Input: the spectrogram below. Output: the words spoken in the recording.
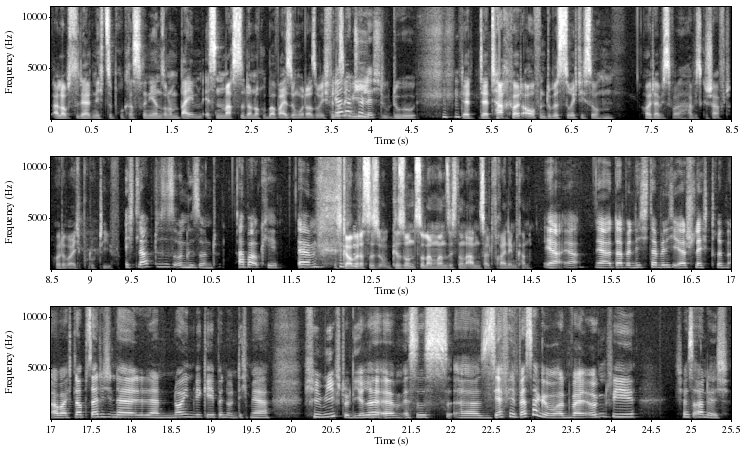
erlaubst du dir halt nicht zu prokrastinieren, sondern beim Essen machst du dann noch Überweisungen oder so. Ich finde Ja, das irgendwie, du, du, der, der Tag hört auf und du bist so richtig so, hm, heute habe ich es hab ich's geschafft, heute war ich produktiv. Ich glaube, das ist ungesund. Aber okay. Ähm, Ich glaube, das ist gesund, solange man sich dann abends halt freinehmen kann. ja, ja, ja, da bin ich, da bin ich eher schlecht drin. Aber ich glaube, seit ich in der, in der neuen WG bin und nicht mehr Chemie studiere, ähm, ist es äh, sehr viel besser geworden, weil irgendwie, ich weiß auch nicht.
